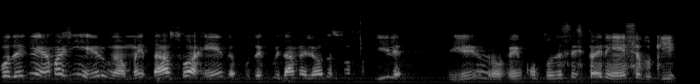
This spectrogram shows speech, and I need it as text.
poder ganhar mais dinheiro, aumentar a sua renda, poder cuidar melhor da sua família. E eu venho com toda essa experiência do que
